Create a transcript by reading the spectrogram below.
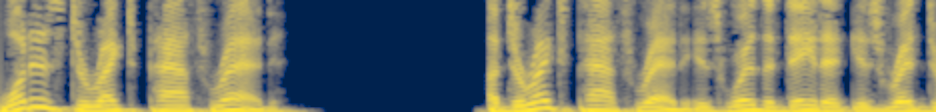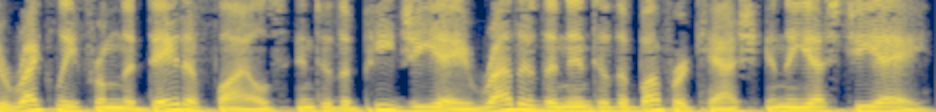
What is direct path read? A direct path read is where the data is read directly from the data files into the PGA rather than into the buffer cache in the SGA.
